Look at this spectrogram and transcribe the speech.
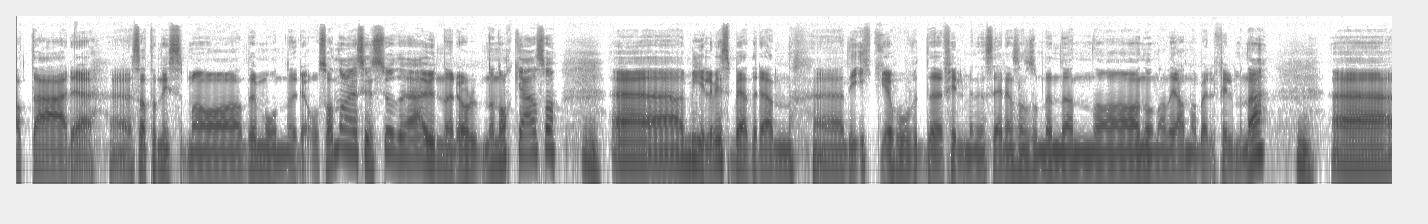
at det er eh, satanisme og demoner og sånn. Og jeg syns jo det er underholdende nok, jeg, altså. Mm. Eh, milevis bedre enn eh, de ikke-hovedfilmene i serien, sånn som The Nun og noen av de Annabelle-filmene. Mm. Eh,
